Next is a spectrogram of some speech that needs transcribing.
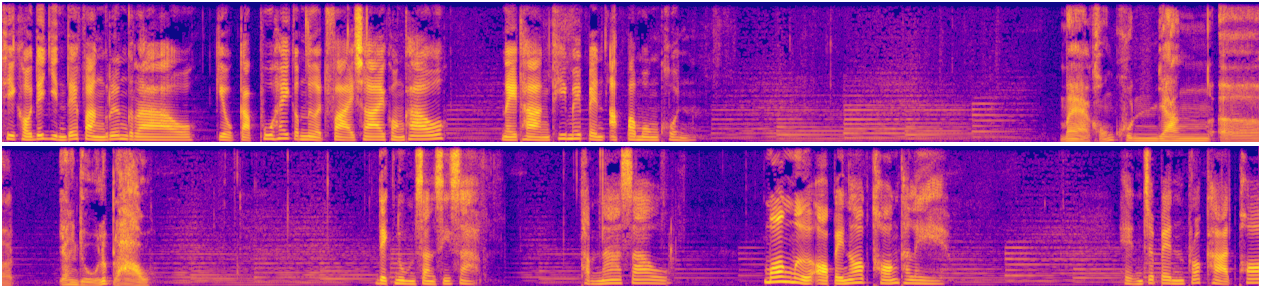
ที่เขาได้ยินได้ฟังเรื่องราว เกี่ยวกับผู้ให้กำเนิดฝ่ายชายของเขา ในทางที่ไม่เป็นอัปมงคล แม่ของคุณยังเอ่อยังอยู่หรือเปล่า เด็กหนุ่มสันศีรษะทำหน้าเศร้า มองเหมือออกไปนอกท้องทะเล เห็นจะเป็นเพราะขาดพ่อ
